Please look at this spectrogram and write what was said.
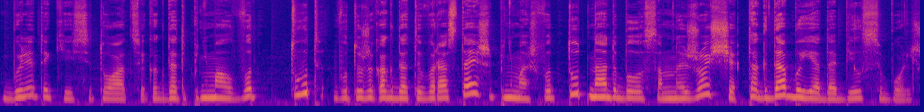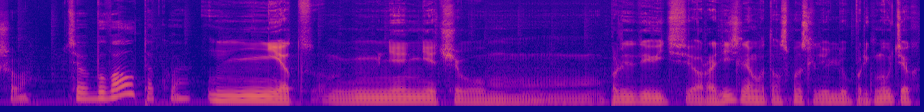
Были такие ситуации, когда ты понимал, вот тут, вот уже когда ты вырастаешь и понимаешь, вот тут надо было со мной жестче, тогда бы я добился большего. У тебя бывало такое? Нет, мне нечего предъявить родителям в этом смысле или упрекнуть их.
